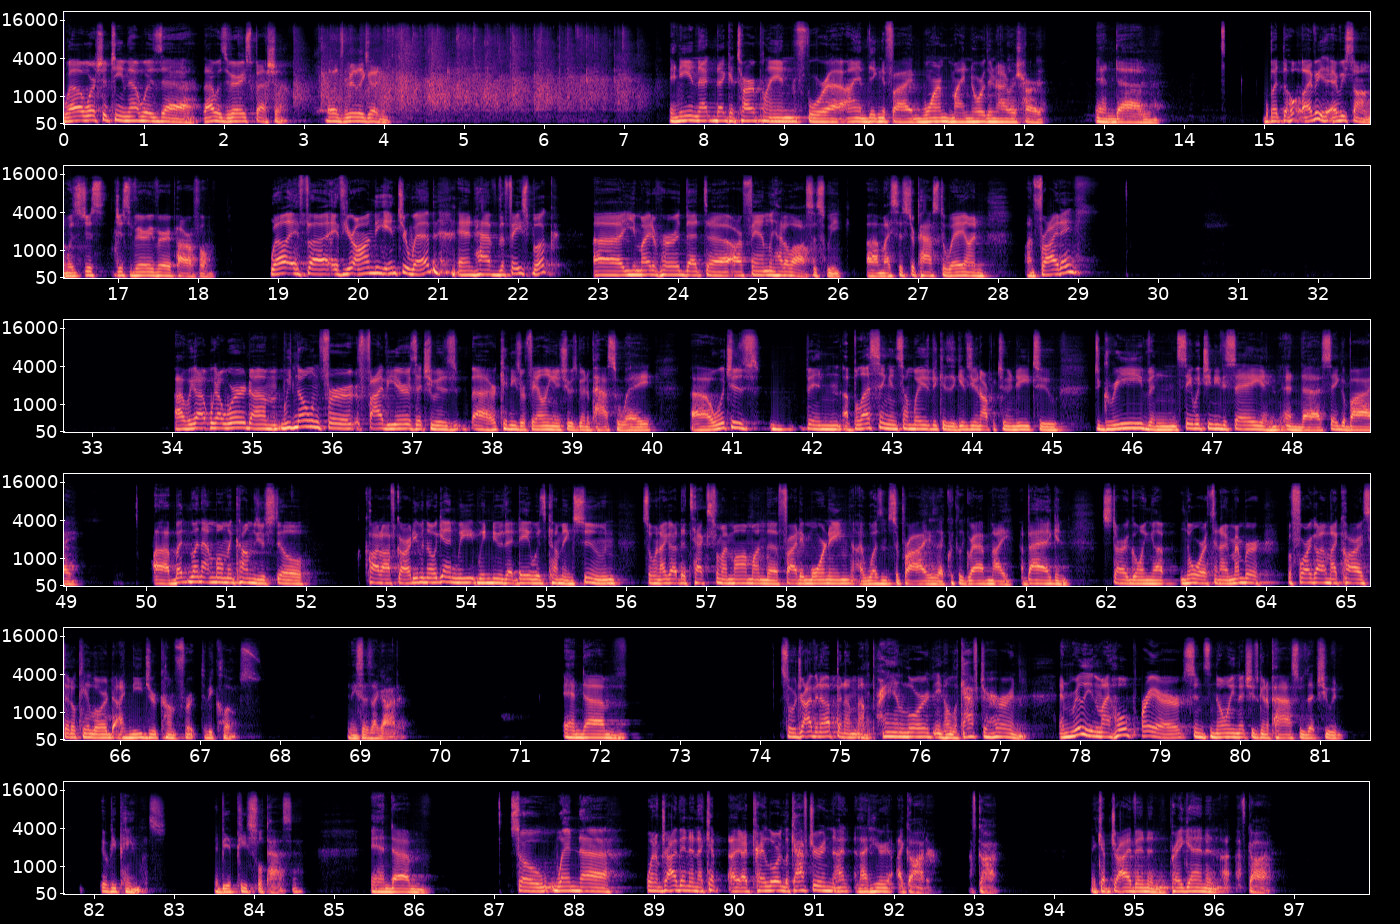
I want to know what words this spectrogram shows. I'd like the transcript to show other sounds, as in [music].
Well, worship team, that was uh, that was very special. That was really good. And Ian, that, that guitar playing for uh, "I Am Dignified" warmed my Northern Irish heart. And um, but the whole every every song was just just very very powerful. Well, if uh, if you're on the interweb and have the Facebook, uh, you might have heard that uh, our family had a loss this week. Uh, my sister passed away on on Friday. Uh, we got we got word. Um, we've known for five years that she was uh, her kidneys were failing and she was going to pass away, uh, which has been a blessing in some ways because it gives you an opportunity to to grieve and say what you need to say and and uh, say goodbye. Uh, but when that moment comes, you're still caught off guard. Even though again we we knew that day was coming soon. So when I got the text from my mom on the Friday morning, I wasn't surprised. I quickly grabbed my a bag and started going up north. And I remember before I got in my car, I said, Okay, Lord, I need your comfort to be close. And he says, I got it. And um, so we're driving up and I'm, I'm praying, Lord, you know, look after her. And, and really, my whole prayer since knowing that she was going to pass was that she would, it would be painless. It'd be a peaceful passing. And um, so when, uh, when I'm driving and I kept, I, I pray, Lord, look after her. And, I, and I'd hear, I got her. I've got her. And kept driving and pray again, and I've got her.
